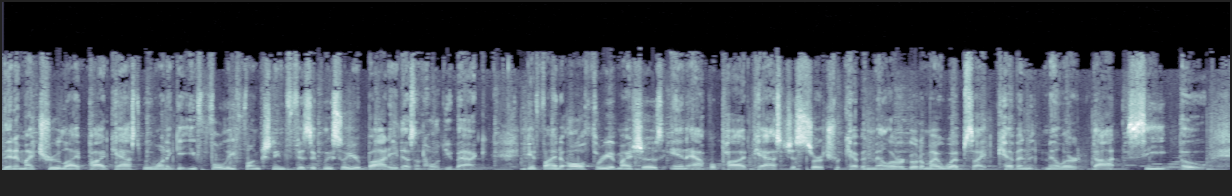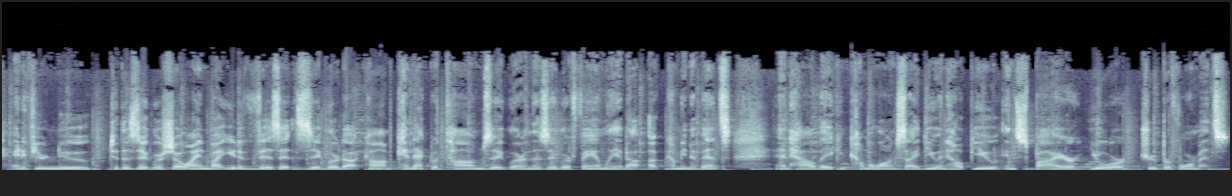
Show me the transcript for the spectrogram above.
Then in my True Life podcast, we want to get you fully functioning physically so your body doesn't hold you back. You can find all three of my shows in Apple Podcasts. Just search for Kevin Miller or go to my website, kevinmiller.co. And if you're new to the Ziglar Show, I invite you to visit Ziglar.com. Connect with Tom Ziglar and the Ziglar family about upcoming events and how they can come alongside you and help you inspire your true performance.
